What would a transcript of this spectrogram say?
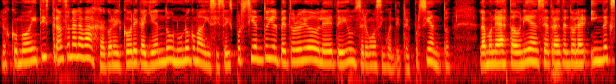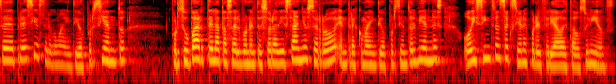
Los commodities transan a la baja, con el cobre cayendo un 1,16% y el petróleo WTI un 0,53%. La moneda estadounidense a través del dólar index se deprecia 0,22%, por su parte, la tasa del bono del Tesoro a 10 años cerró en 3,22% el viernes, hoy sin transacciones por el feriado de Estados Unidos.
